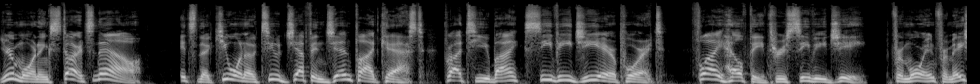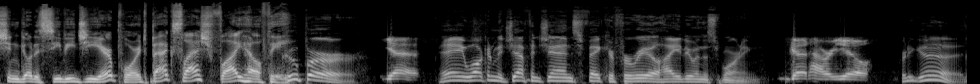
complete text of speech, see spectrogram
Your morning starts now. It's the Q102 Jeff and Jen podcast brought to you by CVG Airport. Fly healthy through CVG. For more information, go to CVG Airport backslash fly healthy. Cooper. Yes. Hey, welcome to Jeff and Jen's Faker for Real. How you doing this morning? Good. How are you? Pretty good.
